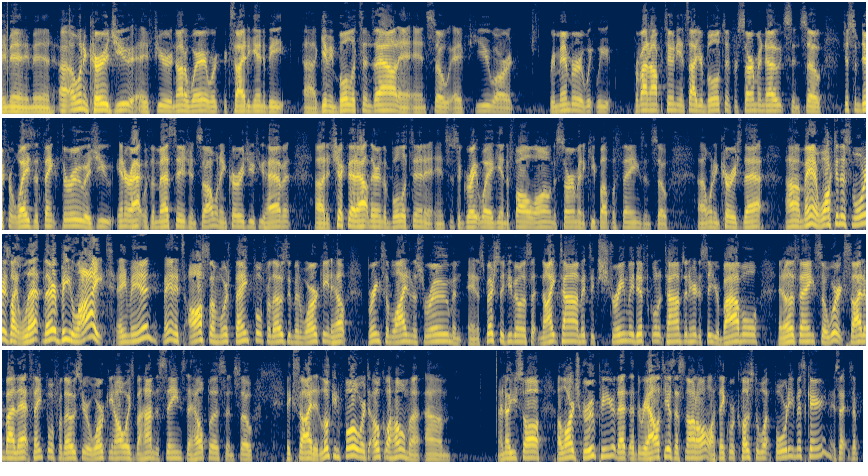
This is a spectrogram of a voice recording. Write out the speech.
Amen, amen. Uh, I want to encourage you, if you're not aware, we're excited again to be uh, giving bulletins out. And, and, so if you are, remember, we, we, provide an opportunity inside your bulletin for sermon notes. And so just some different ways to think through as you interact with the message. And so I want to encourage you, if you haven't, uh, to check that out there in the bulletin. And, and, it's just a great way, again, to follow along the sermon and keep up with things. And so uh, I want to encourage that uh, man, walked in this morning. It's like, let there be light. Amen. Man, it's awesome. We're thankful for those who've been working to help bring some light in this room. And, and especially if you've been with us at nighttime, it's extremely difficult at times in here to see your Bible and other things. So we're excited by that. Thankful for those who are working always behind the scenes to help us. And so excited. Looking forward to Oklahoma. Um, I know you saw a large group here. That, that, the reality is that's not all. I think we're close to what, 40, Miss Karen? Is that, is that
